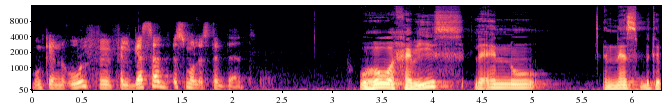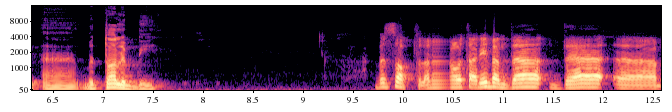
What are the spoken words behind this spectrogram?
ممكن نقول في في الجسد اسمه الاستبداد. وهو خبيث لأنه الناس بتبقى بتطالب بيه. بالضبط لأنه هو تقريبا ده ده آه،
